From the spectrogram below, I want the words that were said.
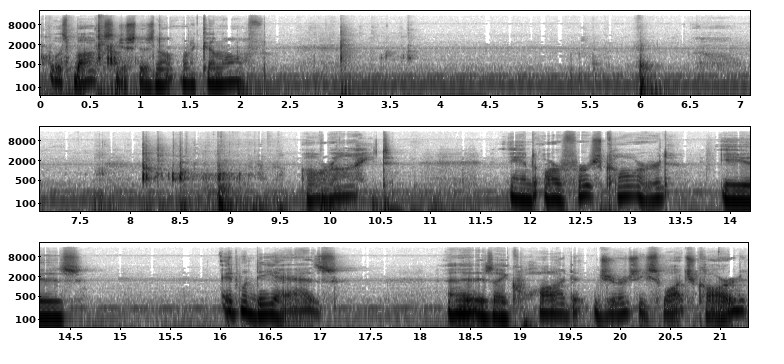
Well, this box just does not want to come off. All right. And our first card is Edwin Diaz. And it is a quad jersey swatch card,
